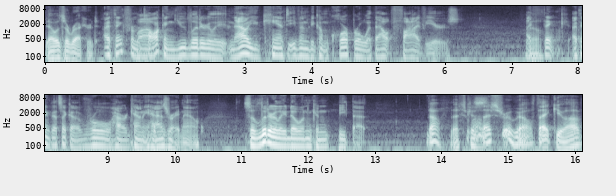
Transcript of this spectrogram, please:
that was a record. I think from Wow. talking, you literally now you can't even become corporal without five years. I think. I think that's like a rule Howard County has right now. So literally, no one can beat that. No, that's well, 'Cause- that's true. Well, thank you. I've,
